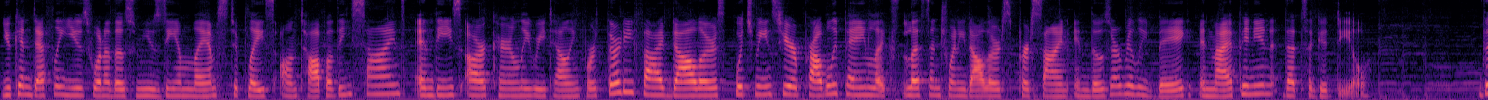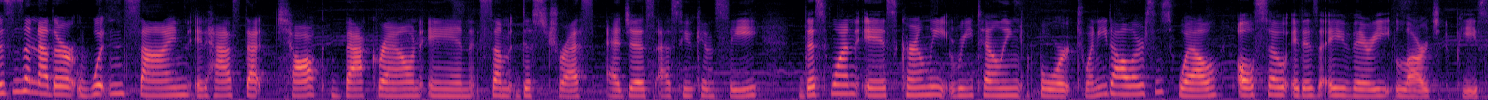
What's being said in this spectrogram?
You can definitely use one of those museum lamps to place on top of these signs and these are currently retailing for $35 which means you're probably paying like less than $20 per sign and those are really big. In my opinion, that's a good deal. This is another wooden sign. It has that chalk background and some distress edges as you can see. This one is currently retailing for $20 as well. Also, it is a very large piece.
